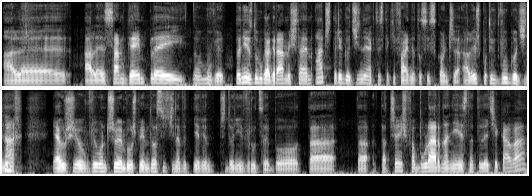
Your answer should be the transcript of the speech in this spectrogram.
ale, ale sam gameplay, no mówię, to nie jest długa gra, myślałem, a 4 godziny, jak to jest takie fajne, to sobie skończę, ale już po tych dwóch godzinach ja już ją wyłączyłem, bo już miałem dosyć i nawet nie wiem, czy do niej wrócę, bo ta, ta, ta część fabularna nie jest na tyle ciekawa,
